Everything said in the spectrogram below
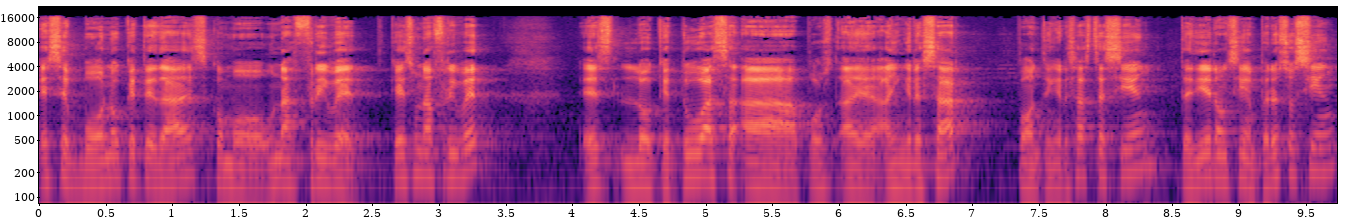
ese bono que te da es como una free bet. ¿Qué es una free bet? Es lo que tú vas a, a ingresar, ponte, ingresaste 100, te dieron 100, pero esos 100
